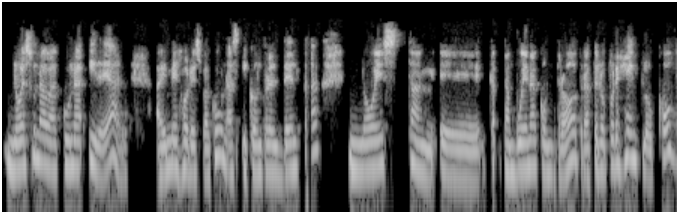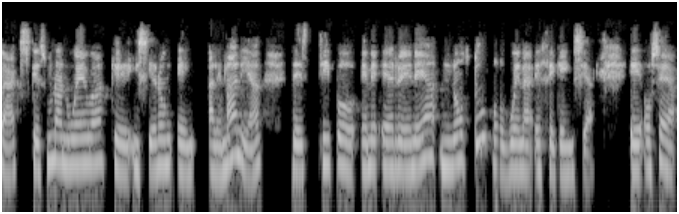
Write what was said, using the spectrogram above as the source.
no es una vacuna ideal. Hay mejores vacunas y contra el Delta no es tan, eh, tan buena contra otra. Pero, por ejemplo, COVAX, que es una nueva que hicieron en Alemania de tipo mRNA, no tuvo buena eficiencia. Eh, o sea,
